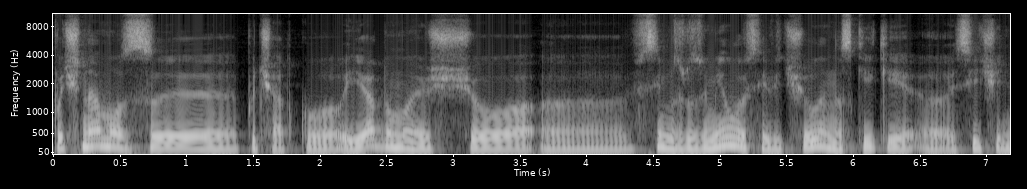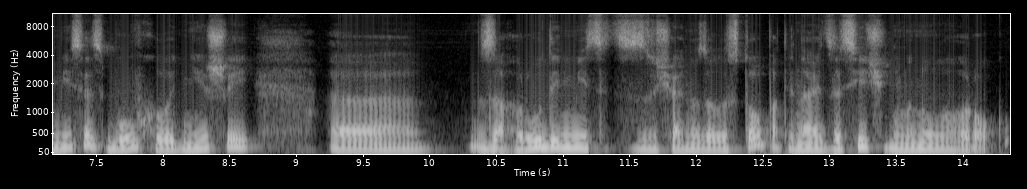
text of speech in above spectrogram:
Почнемо з початку. Я думаю, що е, всім зрозуміло, всі відчули, наскільки е, січень місяць був холодніший е, за грудень місяць, звичайно, за листопад і навіть за січень минулого року.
